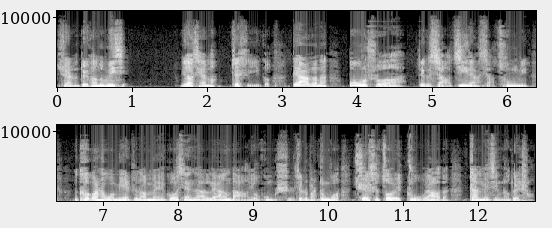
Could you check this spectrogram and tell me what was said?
渲染对方的威胁。要钱嘛，这是一个。第二个呢，不说这个小伎俩、小聪明，客观上我们也知道，美国现在两党有共识，就是把中国确实作为主要的战略竞争对手，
